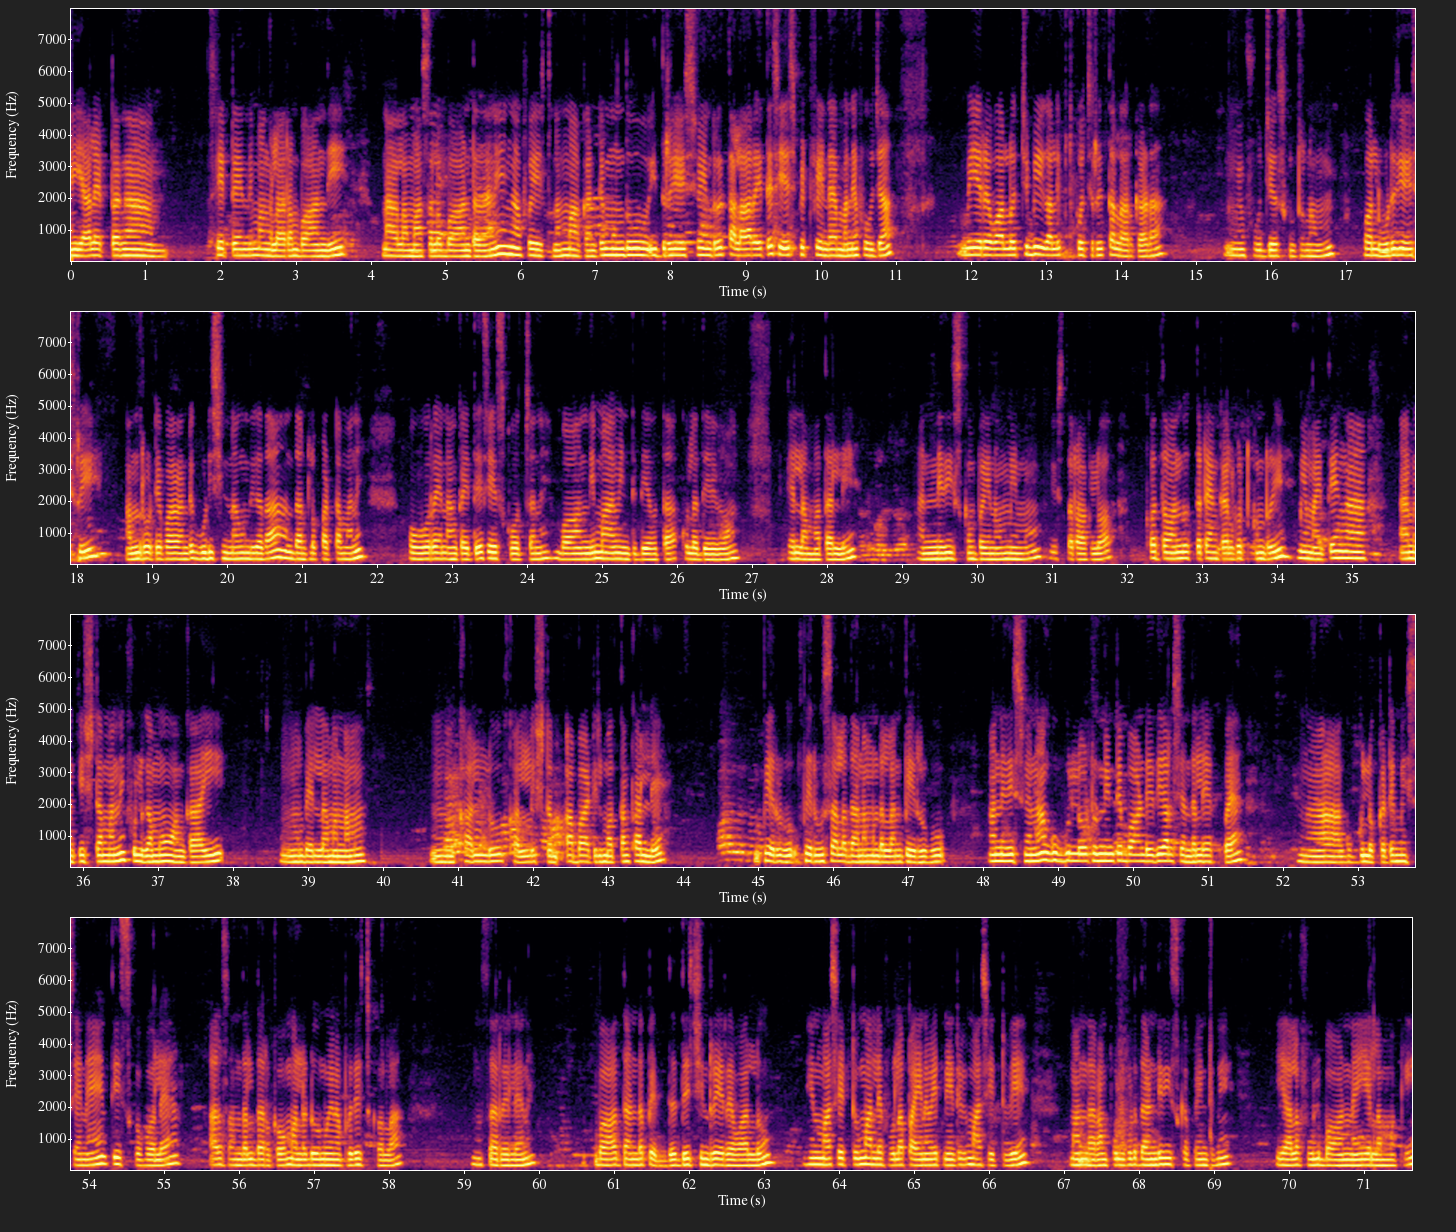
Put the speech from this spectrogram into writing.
ఇవాళ ఎట్టగా సెట్ అయింది. మంగళవారం బాగుంది. నాగలమాసలో బాగుంటుందని ఇంకా వేసినాం మాకంటే ముందు ఇద్దరు చేసిండ్రు పోయిండ్రు తలారైతే చేసి పెట్టి అమ్మనే పూజ. వేరే వాళ్ళు వచ్చి బీగాలు ఇప్పుకొచ్చారు తలారు కాడ. మేము పూజ చేసుకుంటున్నాము. వాళ్ళు కూడా చేసిరి అందరూ ఒకటే అంటే గుడి చిన్నగా ఉంది కదా దాంట్లో పట్టమని ఎవరైనాకైతే చేసుకోవచ్చని. బాగుంది మా ఇంటి దేవత కులదైవం ఎల్లమ్మ తల్లి. అన్నీ తీసుకొని పోయినాం మేము ఇస్తరాకులో. కొంతమంది ఉత్త టెంకాయలు కొట్టుకుండ్రి. మేమైతే ఇంకా ఆమెకి ఇష్టమని పులగము వంకాయ బెల్లం అన్నం కళ్ళు కళ్ళు ఇష్టం. ఆ బాటిల్ మొత్తం కళ్ళే. పెరుగు పెరుగు చల్లదనం ఉండాలని పెరుగు అన్నీ తీసుకున్నా గుగ్గుల్లోటు నింటే బాగుండేది అలసంద లేకపోయా గుగ్గులు ఒక్కటే మిస్ అయినాయి తీసుకోపోలే. అలసందలు దొరకవు మళ్ళీ డోన్ పోయినప్పుడు తెచ్చుకోవాలా. సరేలేని. బాగా దండ పెద్దది తెచ్చిండ్రు వేరే వాళ్ళు. నేను మా చెట్టు మల్లెపూల పైన పెట్టినవి మా చెట్టువే. మందారం పూలు కూడా దండి తీసుకుపోయింటిని. ఇవాళ పూలు బాగున్నాయి ఎల్లమ్మకి.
